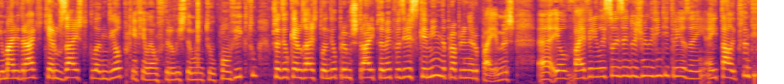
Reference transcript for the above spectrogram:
E o Mário Draghi quer usar este plano dele, porque enfim, ele é um federalista muito convicto, portanto, ele quer usar este plano dele para mostrar e também para fazer esse caminho na própria União Europeia. Mas uh, ele vai haver eleições em 2023 em, em Itália. Portanto,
